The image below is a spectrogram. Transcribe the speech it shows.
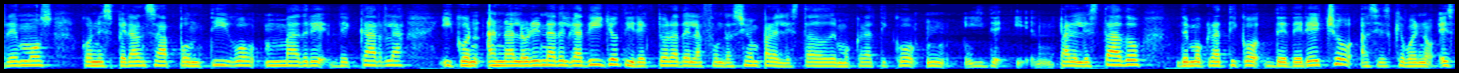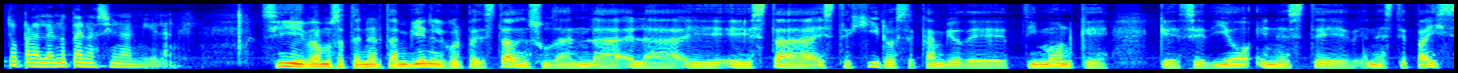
Estaremos con Esperanza Pontigo, madre de Carla, y con Ana Lorena Delgadillo, directora de la Fundación para el Estado Democrático mm, y de- y, para el Estado Democrático de Derecho. Así es que bueno, esto para la nota nacional, Miguel Ángel. Sí, vamos a tener también el golpe de Estado en Sudán, la, la, eh, esta, este giro, este cambio de timón que, que se dio en este, en este país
